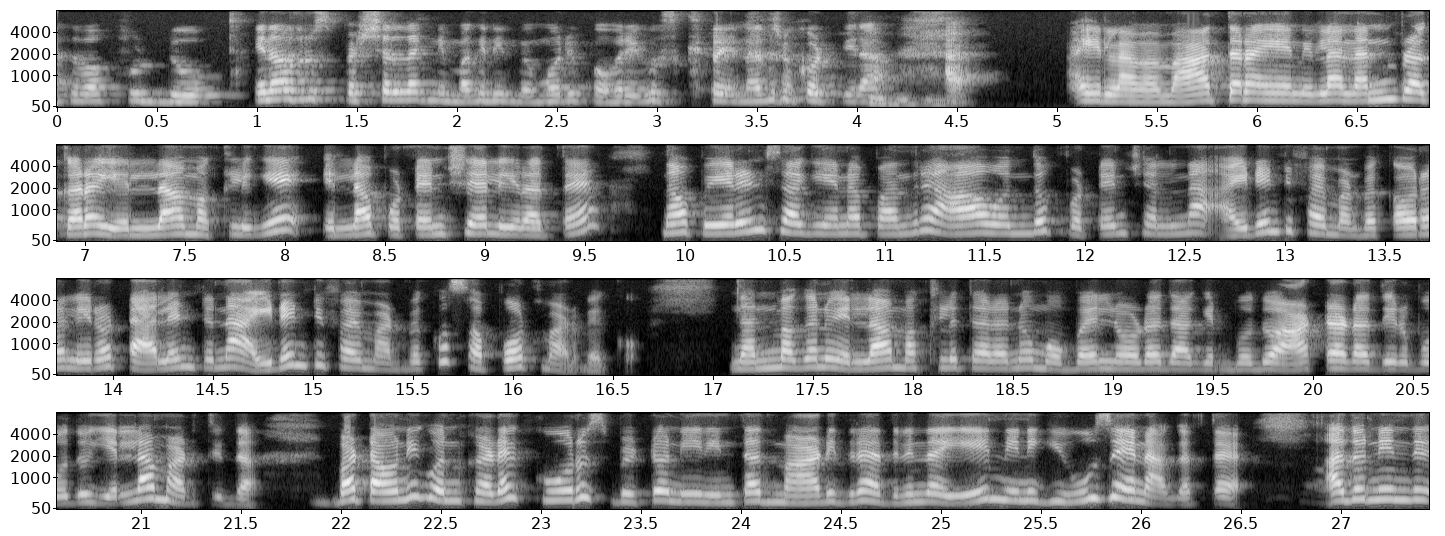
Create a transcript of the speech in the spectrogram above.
ಅಥವಾ ಫುಡ್ ಏನಾದ್ರೂ ಸ್ಪೆಷಲ್ ಆಗಿ ನಿಮ್ ಮಗನಿಗೆ ಮೆಮೊರಿ ಪವರಿಗೋಸ್ಕರ ಏನಾದ್ರೂ ಕೊಡ್ತೀರಾ? ಇಲ್ಲ ಮ್ಯಾಮ್, ಆ ಥರ ಏನಿಲ್ಲ. ನನ್ನ ಪ್ರಕಾರ ಎಲ್ಲ ಮಕ್ಕಳಿಗೆ ಎಲ್ಲ ಪೊಟೆನ್ಷಿಯಲ್ ಇರತ್ತೆ. ನಾವು ಪೇರೆಂಟ್ಸ್ ಆಗಿ ಏನಪ್ಪಾ ಅಂದ್ರೆ ಆ ಒಂದು ಪೊಟೆನ್ಷಿಯಲ್ನ ಐಡೆಂಟಿಫೈ ಮಾಡ್ಬೇಕು. ಅವರಲ್ಲಿರೋ ಟ್ಯಾಲೆಂಟನ್ನ ಐಡೆಂಟಿಫೈ ಮಾಡಬೇಕು ಸಪೋರ್ಟ್ ಮಾಡಬೇಕು. ನನ್ನ ಮಗನು ಎಲ್ಲಾ ಮಕ್ಳ ತರನು ಮೊಬೈಲ್ ನೋಡೋದಾಗಿರ್ಬೋದು, ಆಟ ಆಡೋದಿರ್ಬೋದು, ಎಲ್ಲ ಮಾಡ್ತಿದ್ದ. ಬಟ್ ಅವನಿಗೆ ಒಂದ್ ಕಡೆ ಕೂರಿಸ್ಬಿಟ್ಟು ನೀನ್ ಇಂಥದ್ ಮಾಡಿದ್ರೆ ಅದರಿಂದ ಏನ್ ನಿನಗೆ ಯೂಸ್ ಏನಾಗುತ್ತೆ? ಅದು ನಿಂದು,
